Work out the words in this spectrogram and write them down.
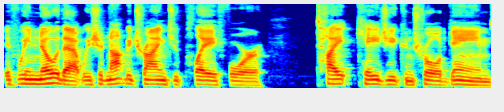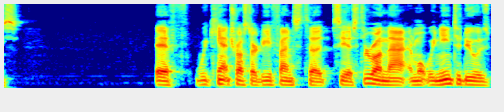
if we know that, we should not be trying to play for tight, cagey, controlled games if we can't trust our defense to see us through on that. And what we need to do is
